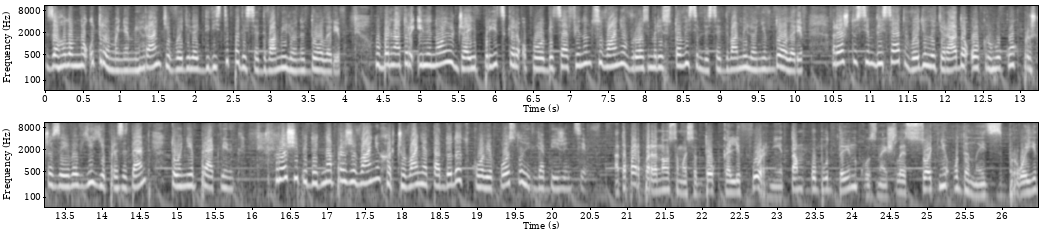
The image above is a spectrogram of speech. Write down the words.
Загалом на утримання мігрантів виділять 252 мільйони доларів. Губернатор Іліною Джей Пріцкер пообіцяв фінансування в розмірі 182 мільйонів доларів. Решту 70 виділить Рада округу Кук, про що заявив її президент Тоні Преквінг. Гроші підуть на проживання, харчування та додаткові послуги для біженців. А тепер переносимося до Каліфорнії. Там у будинку знайшли сотні одиниць зброї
